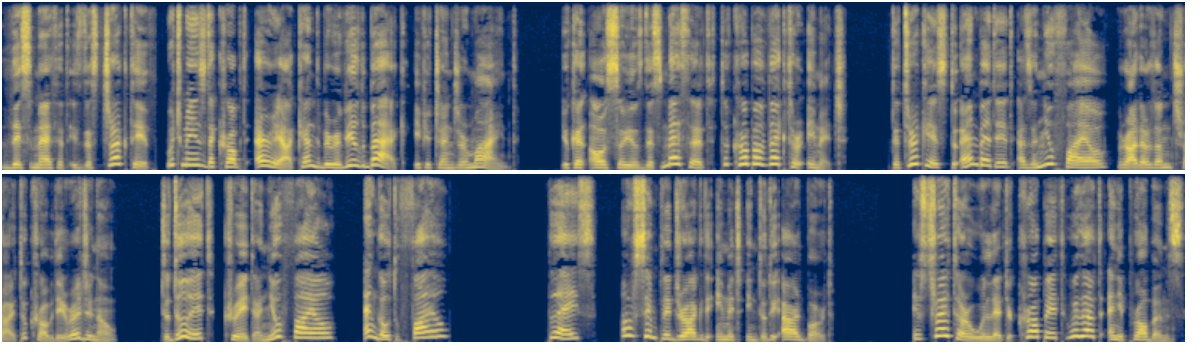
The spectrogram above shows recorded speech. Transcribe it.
This method is destructive, which means the cropped area can't be revealed back if you change your mind. You can also use this method to crop a vector image. The trick is to embed it as a new file rather than try to crop the original. To do it, create a new file and go to File, Place, or simply drag the image into the artboard. Illustrator will let you crop it without any problems.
